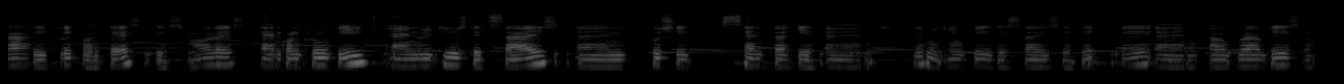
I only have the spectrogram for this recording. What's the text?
back. We click on text, the smallest, and Control V and reduce the size and push it center here. And let me increase the size a bit okay and i'll grab this and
